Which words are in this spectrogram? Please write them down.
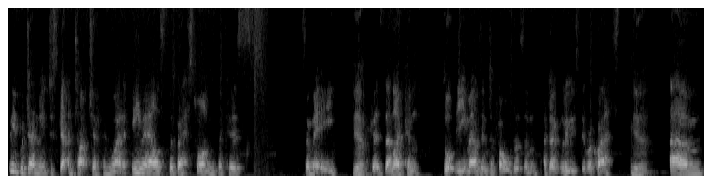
people generally just get in touch if and when. Email's the best one because for me, Yeah. because then I can sort the emails into folders and I don't lose the request. Yeah. Um,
